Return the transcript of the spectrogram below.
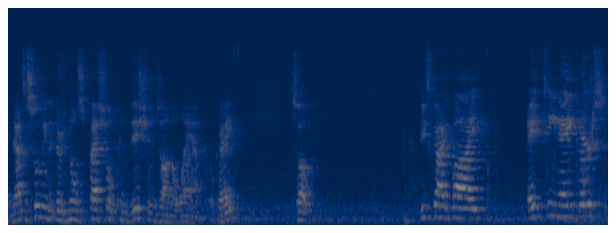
And that's assuming that there's no special conditions on the land, okay? So, these guys buy eighteen acres,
